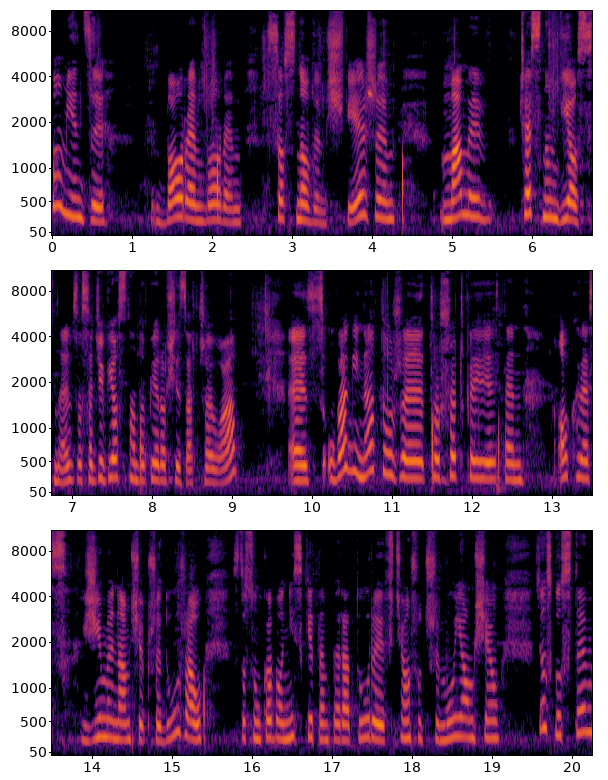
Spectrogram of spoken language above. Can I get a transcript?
pomiędzy borem, borem sosnowym świeżym. Mamy wczesną wiosnę, w zasadzie wiosna dopiero się zaczęła. E, Z uwagi na to, że troszeczkę ten okres zimy nam się przedłużał, stosunkowo niskie temperatury wciąż utrzymują się. W związku z tym,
